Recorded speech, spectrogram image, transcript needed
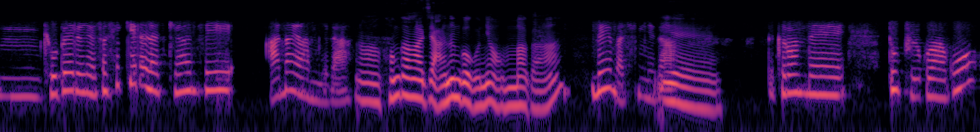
음, 교배를 해서 새끼를 낳게 하지 않아야 합니다. 아, 건강하지 않은 거군요, 엄마가. 네, 맞습니다. 예. 그런데 또 불구하고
